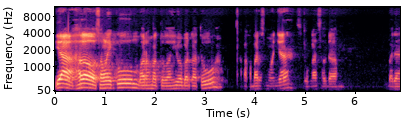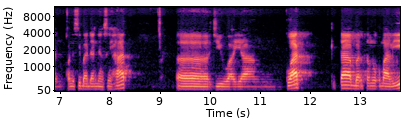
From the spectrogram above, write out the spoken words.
Ya, halo, Assalamualaikum warahmatullahi wabarakatuh. Apa kabar semuanya? Semoga sudah badan kondisi badan yang sehat, eh, jiwa yang kuat. Kita bertemu kembali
